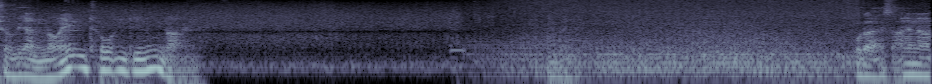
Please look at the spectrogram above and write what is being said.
Schon wieder einen neuen toten Dino? Nein. Oder ist einer?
